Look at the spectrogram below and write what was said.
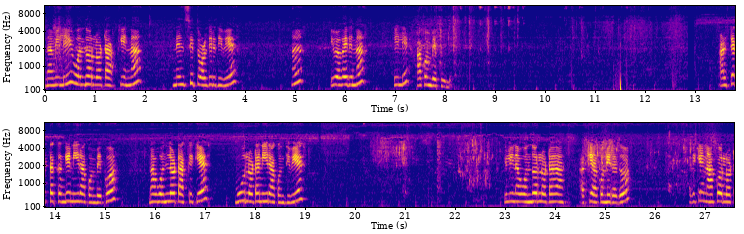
ನಾವಿಲ್ಲಿ ಒಂದೂವರೆ ಲೋಟ ಅಕ್ಕಿನ ನೆನೆಸಿ ತೊಳೆದಿರ್ತೀವಿ. ಹಾಂ? ಇವಾಗ ಇದನ್ನು ಇಲ್ಲಿ ಹಾಕೊಬೇಕು ಇಲ್ಲಿ. ಅಳತೆಗೆ ತಕ್ಕಂಗೆ ನೀರು ಹಾಕೊಬೇಕು. ನಾವು ಒಂದು ಲೋಟ ಅಕ್ಕಿಗೆ ಮೂರು ಲೋಟ ನೀರು ಹಾಕೊತೀವಿ. ಇಲ್ಲಿ ನಾವು ಒಂದೂವರೆ ಲೋಟ ಅಕ್ಕಿ ಹಾಕೊಂಡಿರೋದು. ಅದಕ್ಕೆ ನಾಲ್ಕೂವರೆ ಲೋಟ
